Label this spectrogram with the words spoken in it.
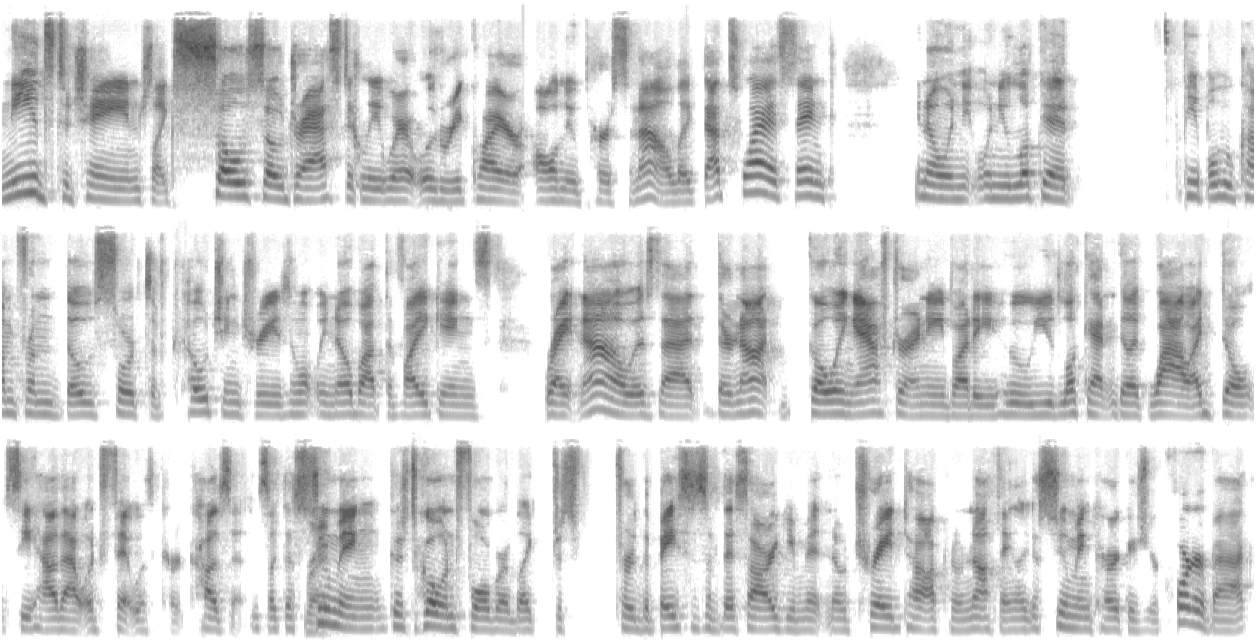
needs to change like so, so drastically where it would require all new personnel. Like, that's why I think, you know, when you when you look at people who come from those sorts of coaching trees and what we know about the Vikings right now is that they're not going after anybody who you look at and be like, wow, I don't see how that would fit with Kirk Cousins. Like assuming right. just going forward, like just for the basis of this argument, no trade talk, no nothing, like assuming Kirk is your quarterback.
